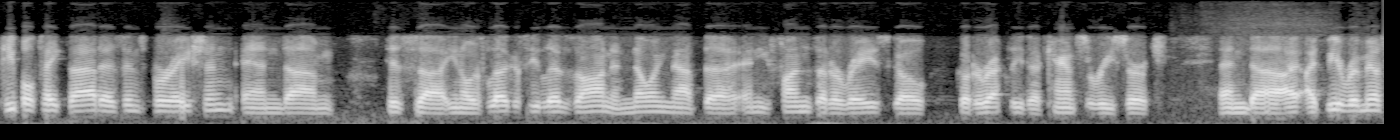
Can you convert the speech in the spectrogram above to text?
people take that as inspiration, and um, his uh, you know his legacy lives on. And knowing that uh, any funds that are raised go go directly to cancer research. And uh, I'd be remiss,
